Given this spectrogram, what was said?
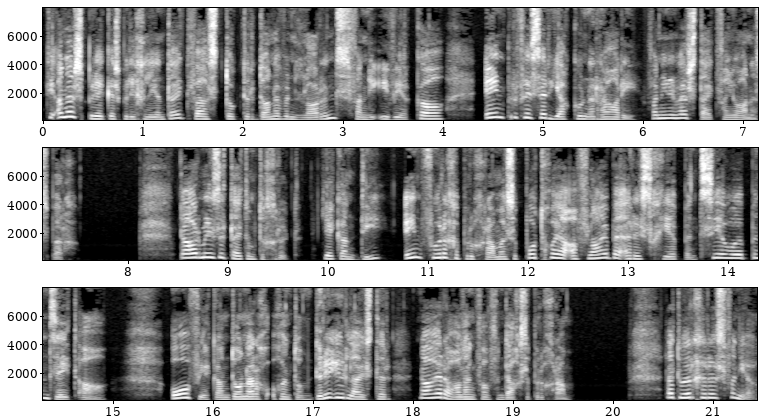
Die ander sprekers by die geleentheid was Dr Donovan Lawrence van die UWK en professor Jakon Radie van die Universiteit van Johannesburg. daarmee is dit tyd om te groet. Jy kan die en vorige programme se potgoeie aflaai by rsg.co.za of jy kan donderdagoggend om 3 uur luister na herhaling van vandag se program. Laat hoor gerus van jou.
